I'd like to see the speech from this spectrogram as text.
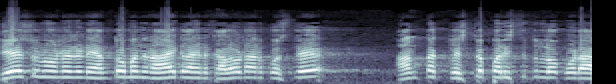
దేశంలో ఉన్నటువంటి ఎంతో మంది నాయకులు ఆయన కలవడానికి వస్తే అంత క్లిష్ట పరిస్థితుల్లో కూడా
